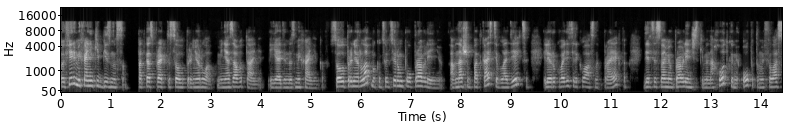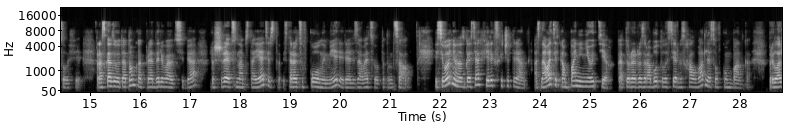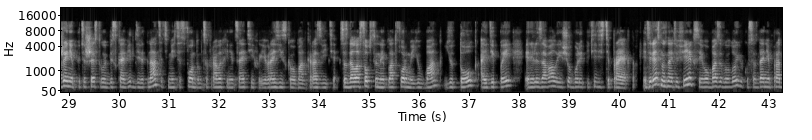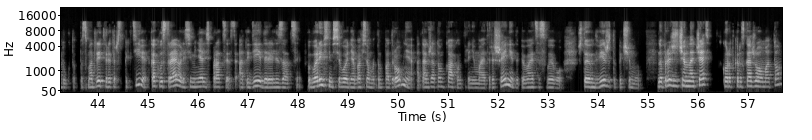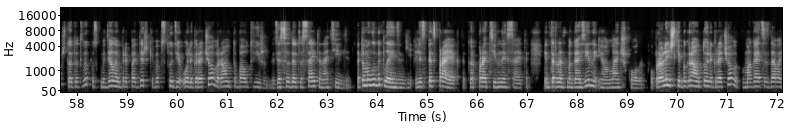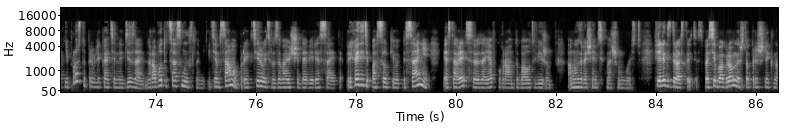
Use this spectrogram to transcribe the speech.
В эфире «Механики бизнеса», подкаст проекта Solopreneur Lab. Меня зовут Аня, и я один из механиков. В Solopreneur Lab мы консультируем по управлению, а в нашем подкасте владельцы или руководители классных проектов делятся с вами управленческими находками, опытом и философией, рассказывают о том, как преодолевают себя, расширяются на обстоятельства и стараются в полной мере реализовать свой потенциал. И сегодня у нас в гостях Феликс Хачатрян, основатель компании Neotech, которая разработала сервис Халва для Совкомбанка, приложение «Путешествую без COVID-19 вместе с Фондом цифровых инициатив и Евразийского банка развития создала собственные платформы Юбанк, Ютолк, IDPay и реализовала еще более 50 проектов. Интересно узнать у Феликса его базовую логику создания продуктов, посмотреть в ретроспективе, как выстраивались и менялись процессы от идеи до реализации. Поговорим с ним сегодня обо всем этом подробнее, а также о том, как он принимает решения и добивается своего, что им движет и почему. Но прежде чем начать, Коротко расскажу вам о том, что этот выпуск мы делаем при поддержке веб-студии Оли Грачевой Roundabout Vision, где создаются сайты на тильде. Это могут быть лендинги или спецпроекты, корпоративные сайты, интернет-магазины и онлайн-школы. Управленческий бэкграунд Оли Грачевой помогает создавать не просто привлекательный дизайн, но работать со смыслами и тем самым проектировать вызывающие доверие сайты. Переходите по ссылке в описании и оставляйте свою заявку в Roundabout Vision. А мы возвращаемся к нашему гостю. Феликс, здравствуйте. Спасибо огромное, что пришли к нам.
